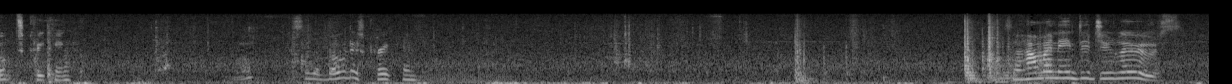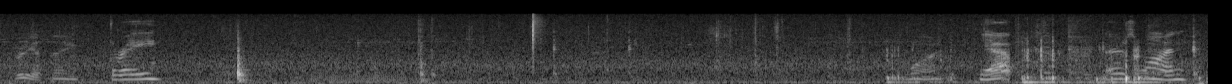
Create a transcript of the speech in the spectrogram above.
Oh, it's creaking. Well. So the boat is creaking. So how many did you lose? Three, I think. Three? One. Yep. There's one.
